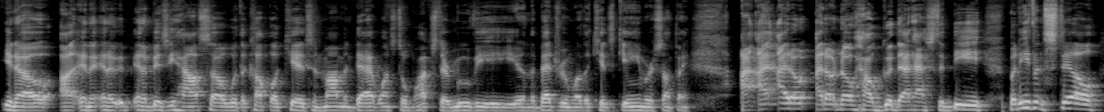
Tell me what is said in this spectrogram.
You know, uh, in, a, in, a, in a busy household with a couple of kids, and mom and dad wants to watch their movie in the bedroom while the kids game or something. I, I don't I don't know how good that has to be, but even still,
